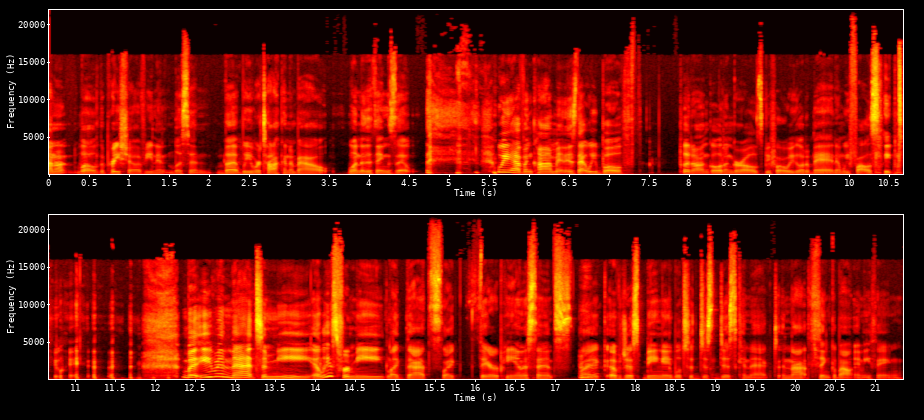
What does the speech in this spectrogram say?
i don't well the pre-show if you didn't listen but we were talking about one of the things that we have in common is that we both put on Golden Girls before we go to bed and we fall asleep to it. but even that to me, at least for me, like that's like therapy in a sense, mm-hmm. like of just being able to just disconnect and not think about anything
